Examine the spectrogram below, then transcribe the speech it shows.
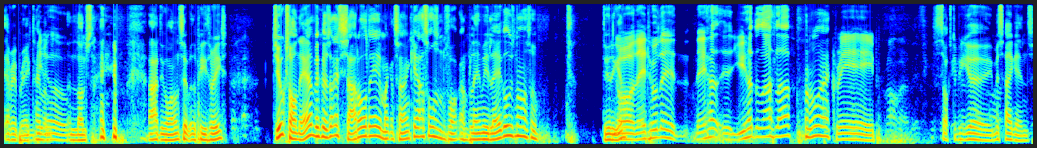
every break time and, Pedo. and lunchtime. I had to go on and sit with the P threes. Jokes on them because I sat all day making sandcastles and fucking playing with Legos and all. So do it again. No, they totally. They had. Uh, you had the last laugh. I know I Creep. Robert. sucks to be you, Miss Higgins.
